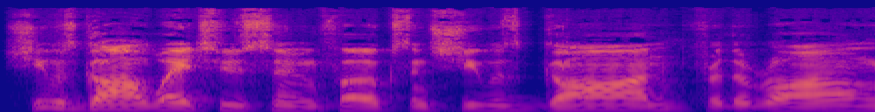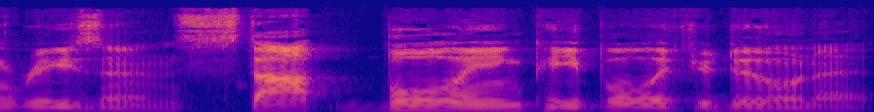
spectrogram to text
She was gone way too soon, folks, and she was gone for the wrong reasons. Stop bullying people if you're doing it.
